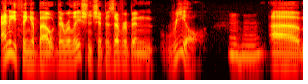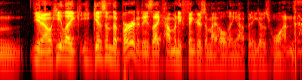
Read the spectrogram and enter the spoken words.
anything about their relationship has ever been real hmm um you know he like he gives him the bird and he's like how many fingers am i holding up? And he goes one.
